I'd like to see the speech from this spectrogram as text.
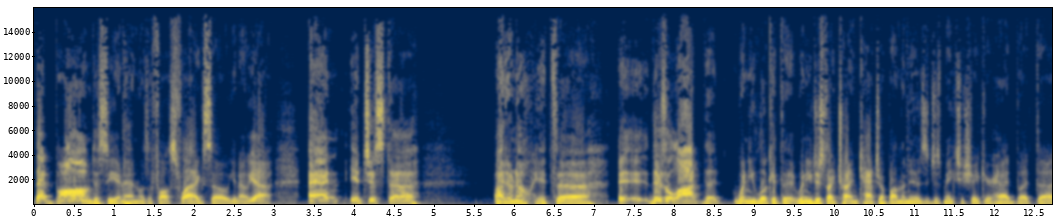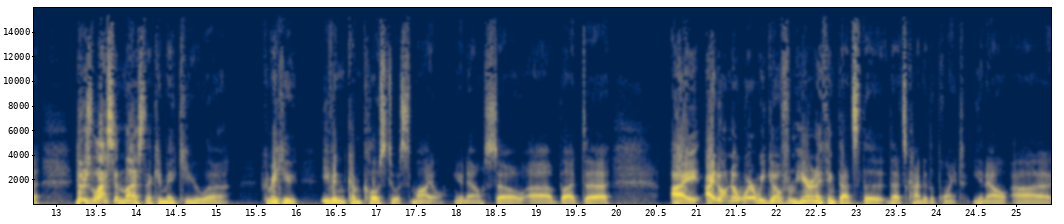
That bomb to CNN was a false flag. So you know, yeah, and it just. uh I don't know. It's uh, it, it- there's a lot that when you look at the when you just like try and catch up on the news, it just makes you shake your head. But uh, there's less and less that can make you uh, can make you even come close to a smile. You know. So, uh, but uh, I I don't know where we go from here, and I think that's the that's kind of the point. You know. Uh,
